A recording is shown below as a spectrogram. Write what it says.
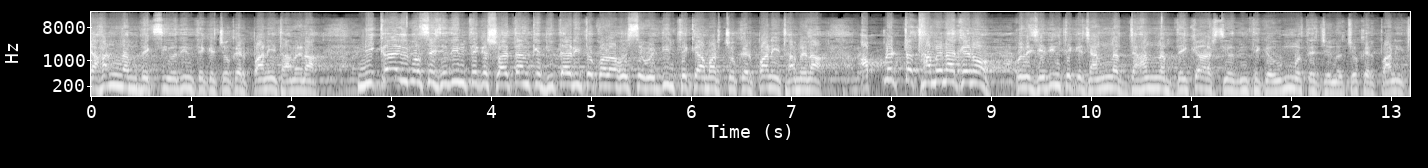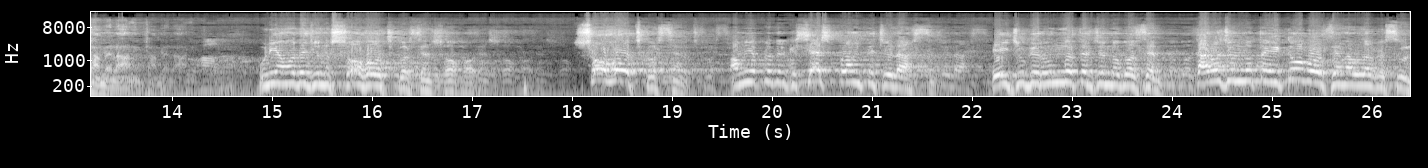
জাহান্নাম দেখছি, ওদিন থেকে চোখের পানি থামে না। মিকাইল বলছে, যেদিন থেকে শয়তানকে বিতাড়িত করা হয়েছে ওই দিন থেকে আমার চোখের পানি থামে না। আপনারটা থামে না কেন? বলে, যেদিন থেকে জান্নাত জাহান্নাম দেখে আসছি, ওদিন থেকে উম্মতের জন্য চোখের পানি থামে না। উনি আমাদের জন্য সহজ করছেন, সহজ। সহজ করছেন। আমি আপনাদেরকে শেষ প্রান্তে চলে আসছি। এই যুগের উন্নতের জন্য বলছেন কারও জন্য তো এটাও বলছেন আল্লাহ রসুল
